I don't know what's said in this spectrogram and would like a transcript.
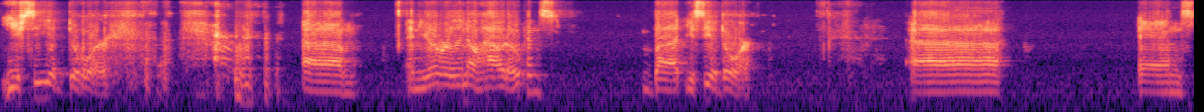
You see a door, um, you don't really know how it opens, but you see a door. Uh, and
